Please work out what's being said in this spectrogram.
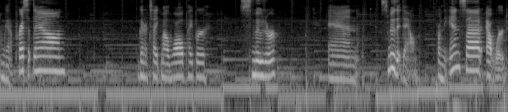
I'm going to press it down. I'm going to take my wallpaper smoother and smooth it down from the inside outward.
